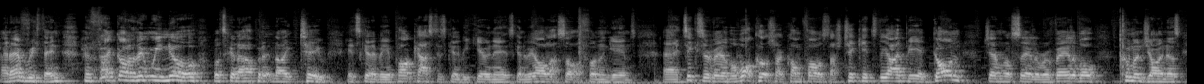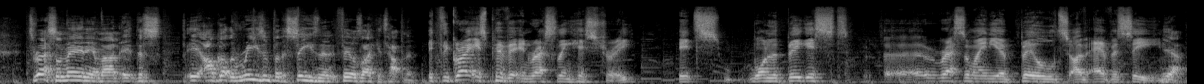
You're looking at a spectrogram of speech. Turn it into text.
and everything. And thank God, I think we know what's going to happen at night two. It's going to be a podcast, it's going to be Q&A, it's going to be all that sort of fun and games. Uh, tickets are available, whatculture.com forward slash tickets. VIP are gone, general sale are available. Come and join us. It's WrestleMania, man. It, this, it, I've got the reason for the season, and it feels like it's happening. It's the greatest pivot in wrestling history. It's one of the biggest Uh, WrestleMania builds I've ever seen. Yeah.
